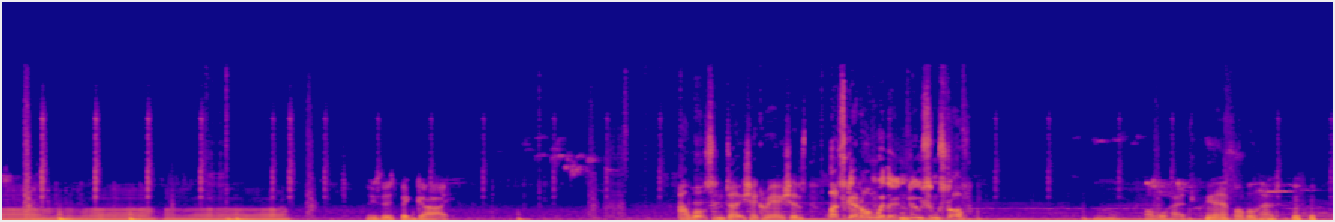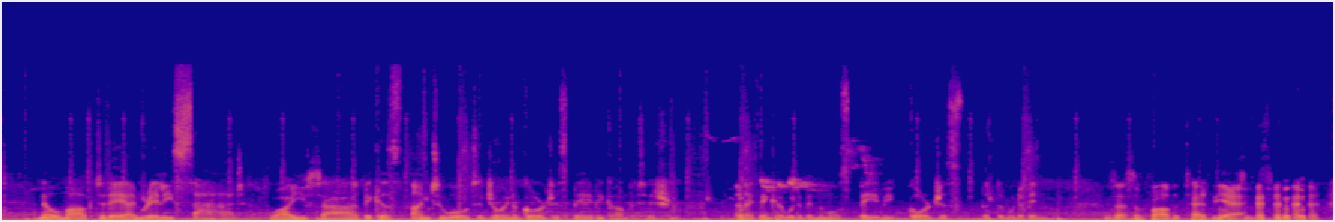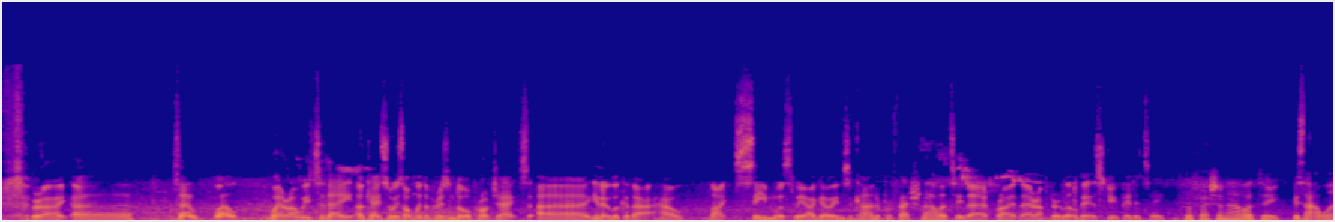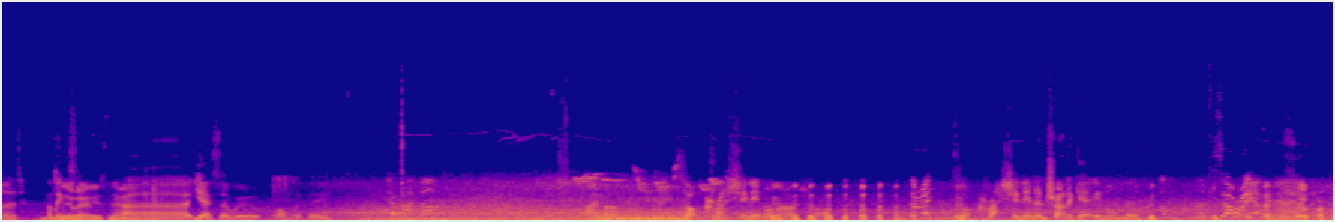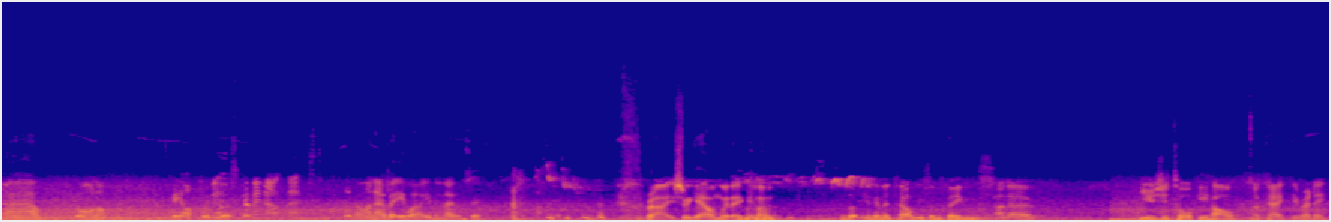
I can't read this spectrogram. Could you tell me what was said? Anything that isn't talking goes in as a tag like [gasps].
Uh, who's this big guy? Oh, Watson, Dirty Shed Creations. Let's get on with it and do some stuff. Hmm, bobblehead. Yeah, bobblehead. [laughs] no, Mark, today I'm really sad Why are you sad? because I'm too old to join a gorgeous baby competition. And I think I would have been the most baby gorgeous that there would have been. Is that some Father Ted nonsense? [laughs] [laughs] right. Uh, so, well, where are we today? Okay, so it's on with the Prison Door project. Uh, you know, look at that, how like seamlessly I go into kind of professionality there, right there, after a little bit of stupidity. Professionality. Is that a word? I think Yeah, so. it is now. Uh, yeah, so we're on with the. Hi, Mum. Stop crashing in on our [laughs] shots. Sorry? Stop crashing in and trying to get in on this. [laughs] Sorry, I'm Yeah. wow. Go on off. Be off with you. Who's coming out next? No, I know, but he won't even notice. [laughs] right, should we get on with it? Come on. [laughs] I thought you were going to tell me some things. I know. Use your talkie hole. Okay, you ready?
